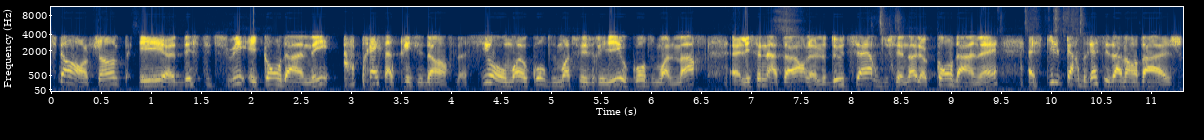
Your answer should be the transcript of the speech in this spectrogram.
si Donald Trump est euh, destitué et condamné après sa présidence. Si au, mois, au cours du mois de février, au cours du mois de mars, euh, les sénateurs, le deux tiers du Sénat le condamnaient, est-ce qu'il perdrait ses avantages?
